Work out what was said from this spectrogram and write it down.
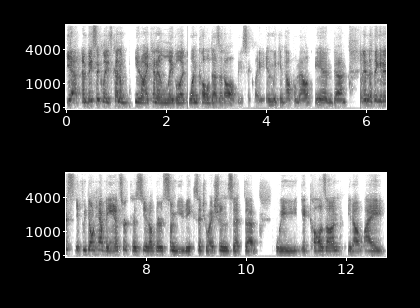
Yeah, and basically it's kind of you know I kind of label it one call does it all basically, and we can help them out. And um, and the thing is, if we don't have the answer, because you know there's some unique situations that uh, we get calls on. You know, I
